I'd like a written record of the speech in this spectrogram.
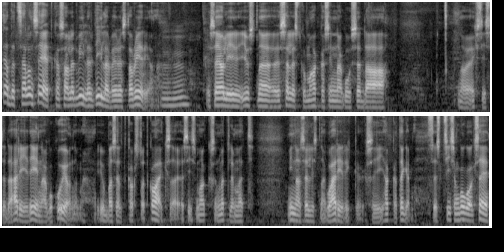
tead, et seal on see, et kas sa oled viiler-diiler või restaureerija mm? -hmm. See oli just sellest, kui ma hakkasin nagu seda no eks siis seda äriidee nagu kujundama juba sealt kaks tuhat kaheksa ja siis ma hakkasin mõtlema, et mina sellist nagu äririkkaks ei hakka tegema, sest siis on kogu aeg see,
